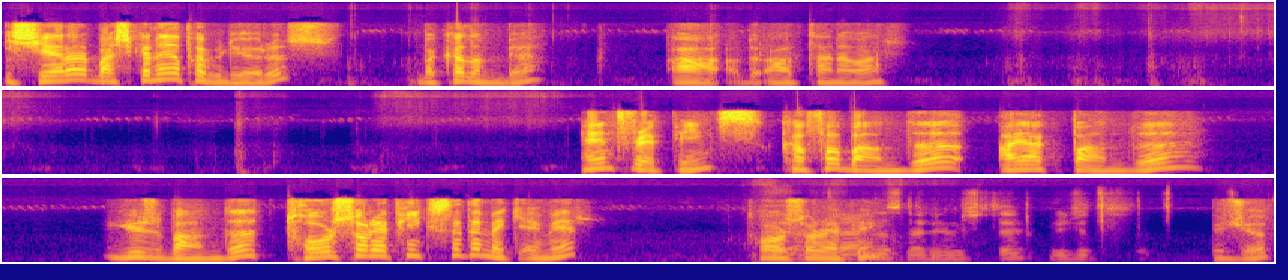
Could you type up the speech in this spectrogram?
İşe yarar başka ne yapabiliyoruz? Bakalım bir. Aa dur 6 tane var. Hand wrappings, kafa bandı, ayak bandı, yüz bandı. Torso wrappings ne demek Emir? Torso Evet, wrapping. Vücut. vücut.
